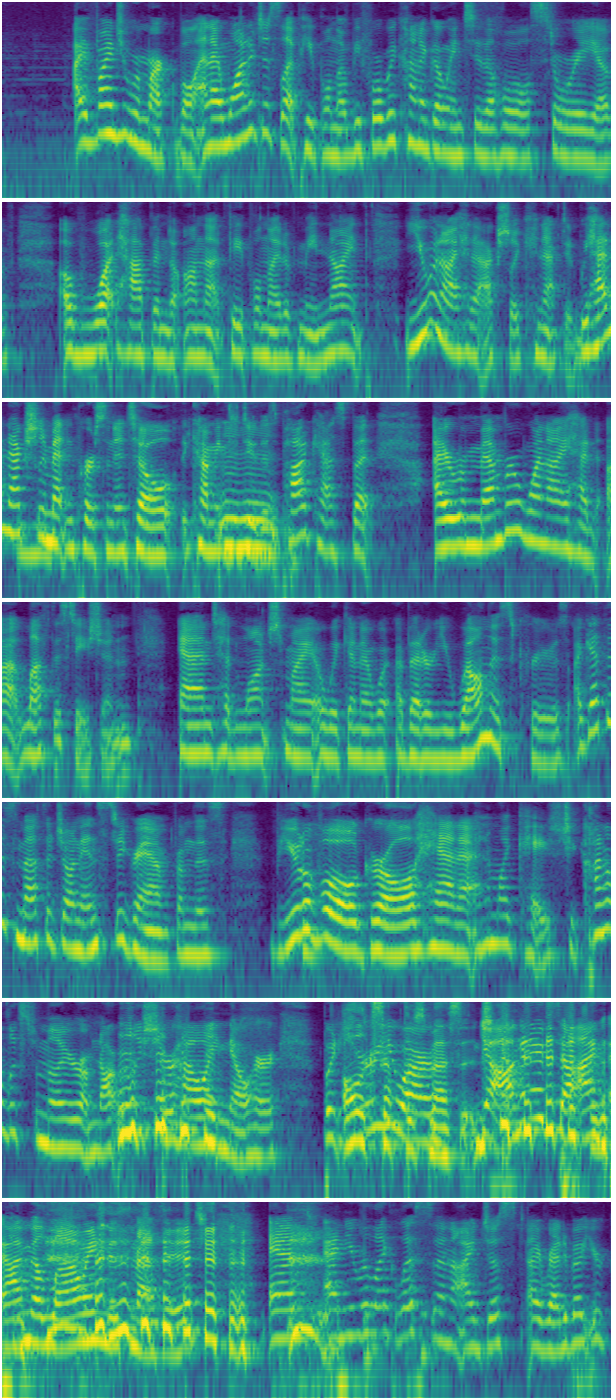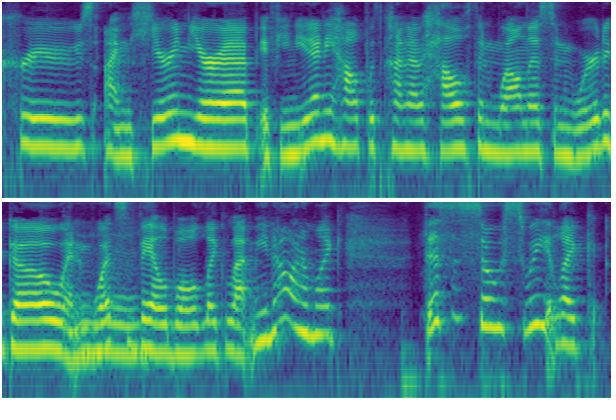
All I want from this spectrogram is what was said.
I find you remarkable, and I want to just let people know before we kind of go into the whole story of of what happened on that fateful night of May 9th. You and I had actually connected. We hadn't actually Mm-hmm. met in person until coming to do this podcast, but I remember when I had uh, left the station and had launched my Awaken a, a Better You wellness cruise. I get this message on Instagram from this beautiful girl, Hana, and I'm like, okay, she kind of looks familiar. I'm not really sure how I know her, but I'll here accept you this are. message. Yeah, I'm gonna accept. I'm, I'm allowing this message. And and you were like, listen, I just I read about your cruise. I'm here in Europe. If you need any help with kind of health and wellness and where to go and what's Mm-hmm. available, like let me know. And I'm like, this is so sweet. Like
